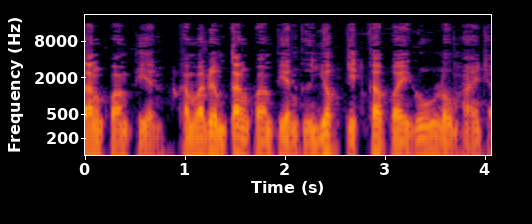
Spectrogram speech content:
ตั้งความเพียรคำว่าเริ่มตั้งความเพียรคือยกจิตเข้าไปรู้ลมหายใจ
